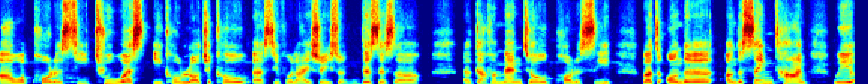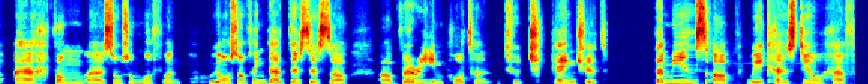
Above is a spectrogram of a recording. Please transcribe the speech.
our policy towards ecological uh, civilization. This is a, a, governmental policy, but on the on the same time, we uh, from a social movement, we also think that this is a, very important to change it. That means uh, we can still have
